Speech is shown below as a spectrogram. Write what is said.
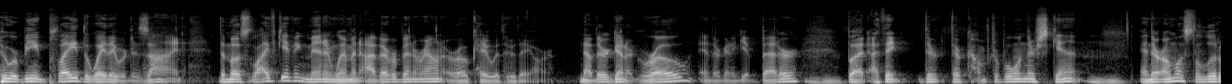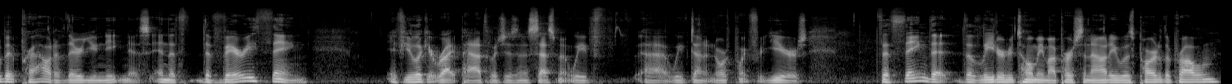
who were being played the way they were designed. The most life giving men and women I've ever been around are okay with who they are. Now they're going to grow and they're going to get better, mm-hmm. but I think they're they're comfortable in their skin, mm-hmm. and they're almost a little bit proud of their uniqueness. And the the very thing, if you look at Right Path, which is an assessment we've uh, we've done at North Point for years, the thing that the leader who told me my personality was part of the problem,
